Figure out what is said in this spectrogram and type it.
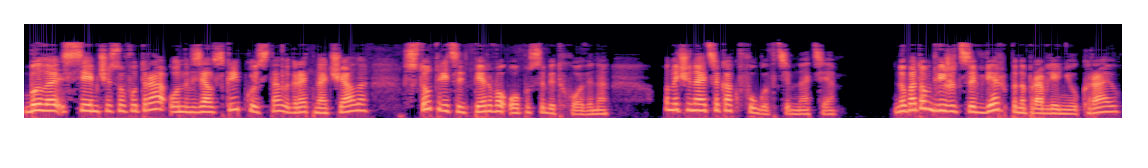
Было семь часов утра, он взял скрипку и стал играть начало 131-го опуса Бетховена. Он начинается как фуга в темноте, но потом движется вверх по направлению к краю.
